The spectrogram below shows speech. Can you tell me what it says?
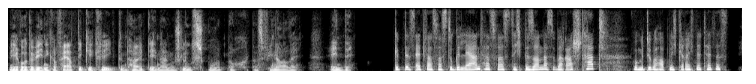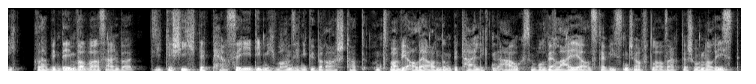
mehr oder weniger fertig gekriegt und heute in einem Schlussspurt noch das finale Ende. Gibt es etwas, was du gelernt hast, was dich besonders überrascht hat, womit du überhaupt nicht gerechnet hättest? Ich glaube, in dem Fall war es einfach die Geschichte per se, die mich wahnsinnig überrascht hat. Und zwar wie alle anderen Beteiligten auch. Sowohl der Laie als der Wissenschaftler als auch der Journalist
